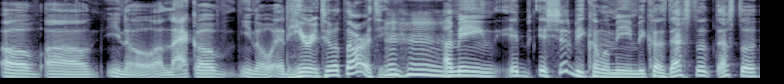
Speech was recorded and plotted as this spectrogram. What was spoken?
of uh you know a lack of you know adhering to authority. I mean, it it should become a meme because that's the that's the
